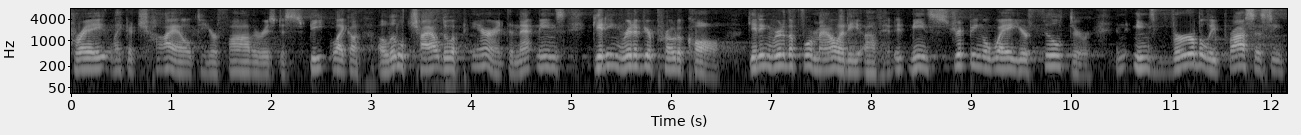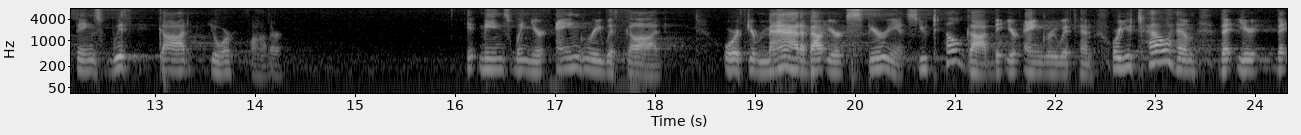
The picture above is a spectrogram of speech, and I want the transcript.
pray like a child to your father is to speak like a, a little child to a parent, and that means getting rid of your protocol getting rid of the formality of it. It means stripping away your filter. And it means verbally processing things with God, your Father. It means when you're angry with God, or if you're mad about your experience, you tell God that you're angry with him, or you tell him that you're, that,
